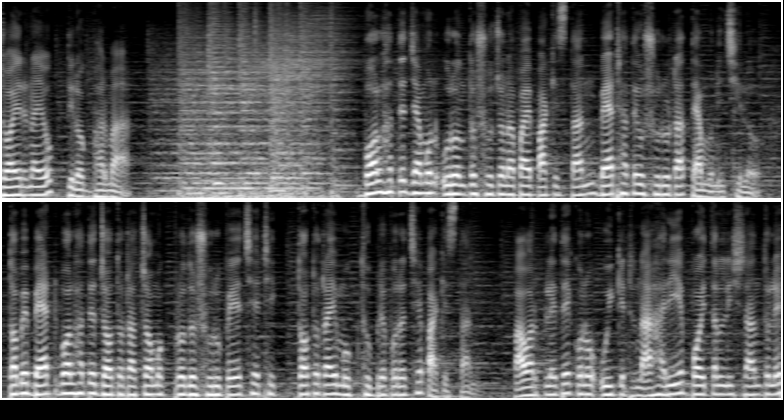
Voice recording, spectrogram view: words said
জয়ের নায়ক তিলক ভার্মা। বল হাতে যেমন উড়ন্ত সূচনা পায় পাকিস্তান, ব্যাট হাতেও শুরুটা তেমনই ছিল। তবে ব্যাট বল হাতে যতটা চমকপ্রদ শুরু পেয়েছে, ঠিক ততটাই মুখ থুবড়ে পড়েছে পাকিস্তান। পাওয়ার প্লেতে কোনো উইকেট না হারিয়ে পঁয়তাল্লিশ রান তোলে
